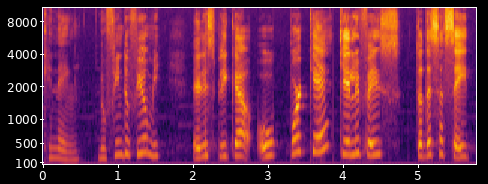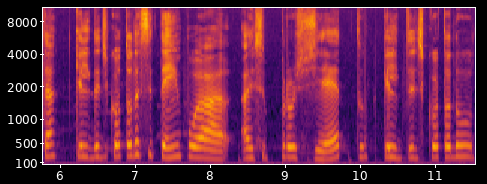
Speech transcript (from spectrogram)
Que nem. No fim do filme, ele explica o porquê que ele fez toda essa seita, que ele dedicou todo esse tempo a, a esse projeto, que ele dedicou todo,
